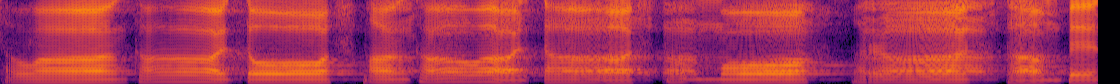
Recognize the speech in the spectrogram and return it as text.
สว่างคาโตพังคาวัตตาธรรมโมพระธรรมเป็น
